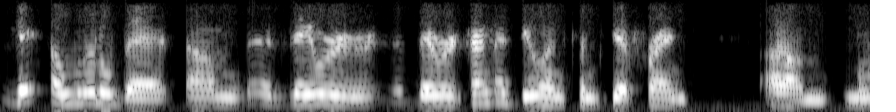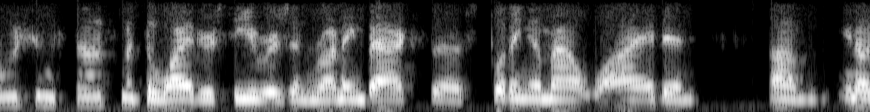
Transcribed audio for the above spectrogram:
they a little bit. Um, they were they were kind of doing some different um, motion stuff with the wide receivers and running backs, uh, splitting them out wide and um, you know,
